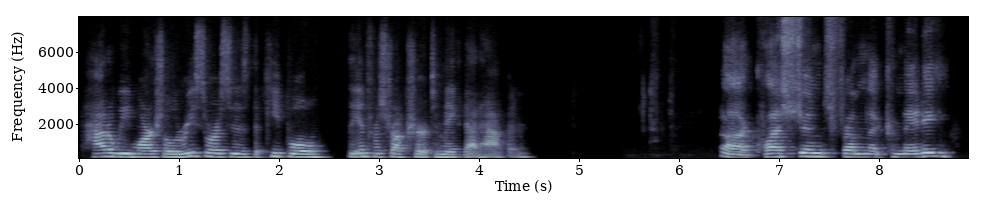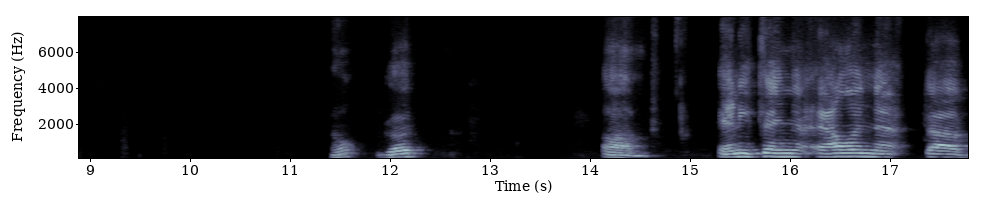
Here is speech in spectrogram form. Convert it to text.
How do we marshal the resources, the people, the infrastructure to make that happen? Uh, questions from the committee? No, good. Um, anything, Alan, that uh,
